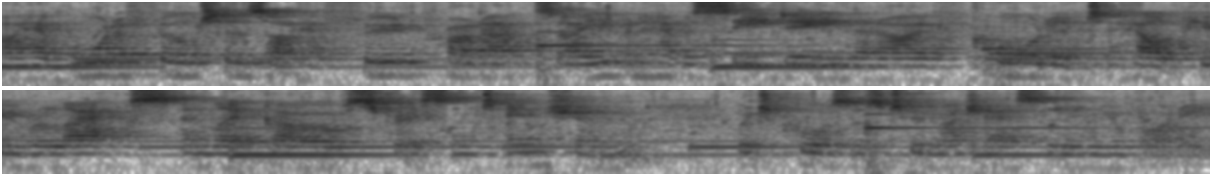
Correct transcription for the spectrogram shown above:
I have water filters, I have food products, I even have a CD that I've ordered to help you relax and let go of stress and tension, which causes too much acid in your body.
